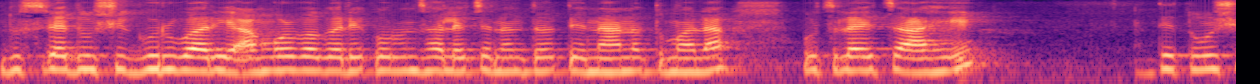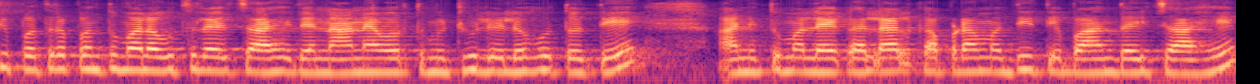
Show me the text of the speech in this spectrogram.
दुसऱ्या दिवशी गुरुवारी आंघोळ वगैरे करून झाल्याच्यानंतर ते नाणं तुम्हाला उचलायचं आहे. ते तुळशीपत्र पण तुम्हाला उचलायचं आहे. त्या नाण्यावर तुम्ही ठेवलेलं होतं ते. आणि तुम्हाला एका लाल कापडामध्ये ते बांधायचं आहे.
